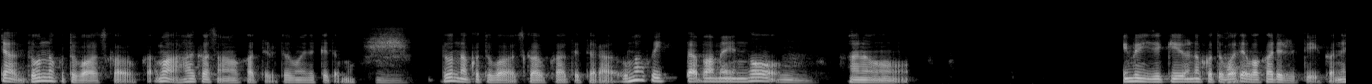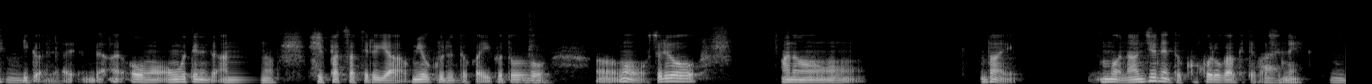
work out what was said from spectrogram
じゃあどんな言葉を使うか。まあ早川さんは分かってると思うんだけどもどんな言葉を使うかって言ったらうまくいった場面を、うん。うんあのイメージできるような言葉で分かれるっていうかね、うん。いいか表にあの出発させるや見送るとかいうことを、あもうそれをあのまあもう何十年と心がけてますね。うんうん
